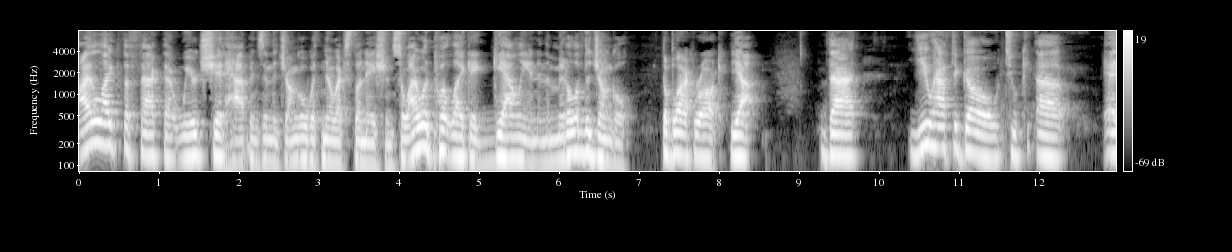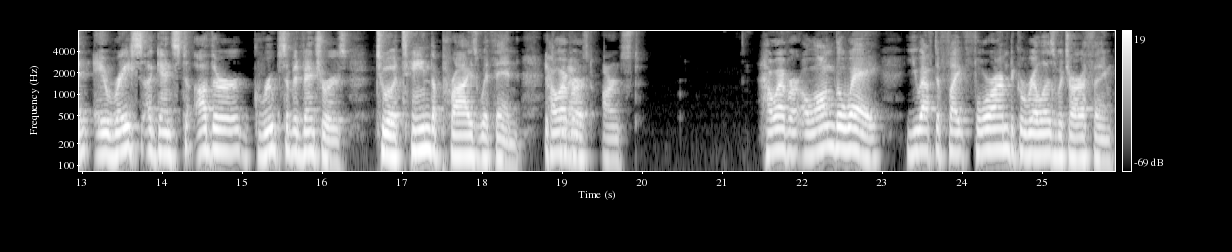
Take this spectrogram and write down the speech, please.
I like the fact that weird shit happens in the jungle with no explanation. So I would put like a galleon in the middle of the jungle. The Black Rock. Yeah, that you have to go to uh, an, a race against other groups of adventurers to attain the prize within. However, Arnst. However, along the way, you have to fight four armed gorillas, which are a thing,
